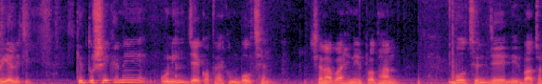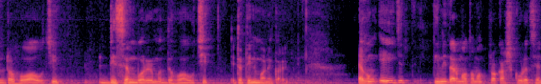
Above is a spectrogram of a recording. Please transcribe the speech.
রিয়ালিটি কিন্তু সেখানে উনি যে কথা এখন বলছেন সেনাবাহিনীর প্রধান বলছেন যে নির্বাচনটা হওয়া উচিত ডিসেম্বরের মধ্যে হওয়া উচিত এটা তিনি মনে করেন। এবং এই যে তিনি তার মতামত প্রকাশ করেছেন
